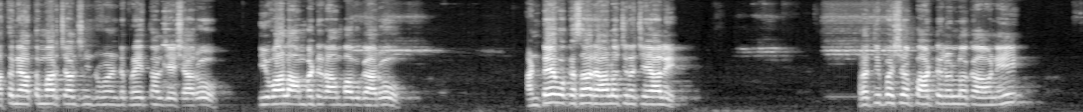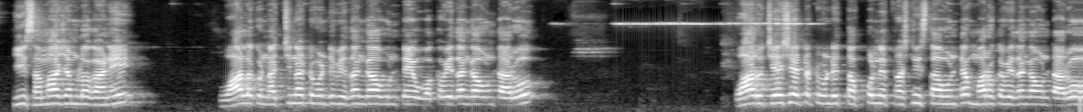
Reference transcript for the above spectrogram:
అతన్ని అతమార్చాల్సినటువంటి ప్రయత్నాలు చేశారు ఇవాళ అంబటి రాంబాబు గారు. అంటే ఒకసారి ఆలోచన చేయాలి. ప్రతిపక్ష పార్టీలలో కావని ఈ సమాజంలో కానీ వాళ్ళకు నచ్చినటువంటి విధంగా ఉంటే ఒక విధంగా ఉంటారు. వారు చేసేటటువంటి తప్పుల్ని ప్రశ్నిస్తూ ఉంటే మరొక విధంగా ఉంటారు.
